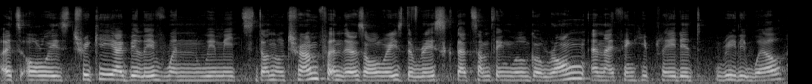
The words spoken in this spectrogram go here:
It's always tricky, I believe, when we meet Donald Trump, and there's always the risk that something will go wrong. And I think he played it really well.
